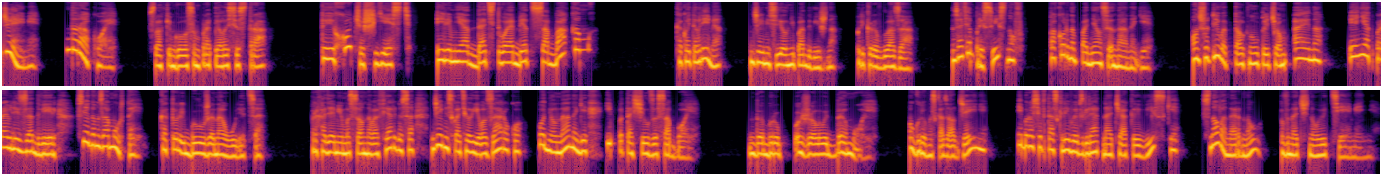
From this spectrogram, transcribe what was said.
«Джейми, дорогой», — сладким голосом пропела сестра, «ты хочешь есть или мне отдать твой обед собакам?» Какое-то время Джейми сидел неподвижно, прикрыв глаза. Затем, присвистнув, покорно поднялся на ноги. Он шутливо толкнул плечом Айна, и они отправились за дверь, следом за Муртой, который был уже на улице. Проходя мимо сонного Фергюса, Джейми схватил его за руку, поднял на ноги и потащил за собой. «Добро пожаловать домой», — угрюмо сказал Джейми, и, бросив тоскливый взгляд на очаг и виски, снова нырнул в ночную темень.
